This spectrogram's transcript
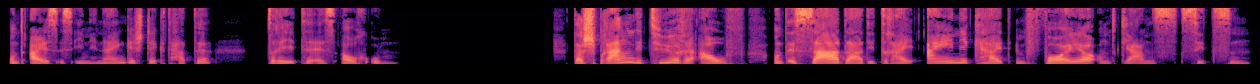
und als es ihn hineingesteckt hatte, drehte es auch um. Da sprang die Türe auf, und es sah da die Dreieinigkeit im Feuer und Glanz sitzen.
